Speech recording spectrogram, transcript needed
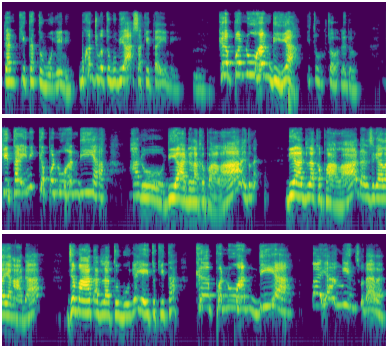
dan kita tubuhnya ini bukan cuma tubuh biasa kita ini. Hmm. Kepenuhan dia itu coba lihat dulu kita ini kepenuhan dia. Aduh, dia adalah kepala, itu kan? Dia adalah kepala dari segala yang ada. Jemaat adalah tubuhnya, yaitu kita kepenuhan dia. Bayangin, saudara.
